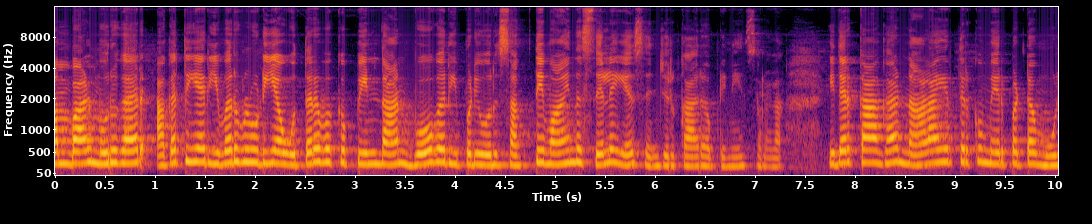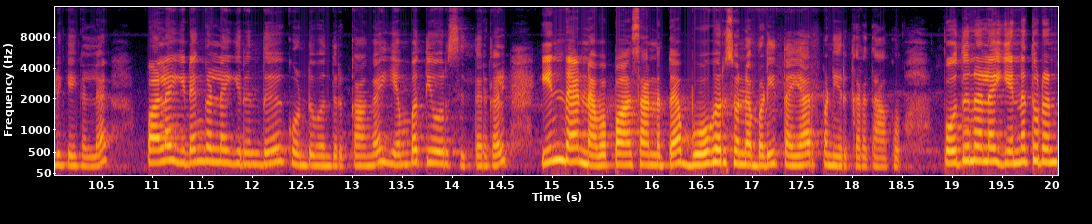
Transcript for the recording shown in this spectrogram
அம்பாள் முருகர் அகத்தியர் இவர்களுடைய உத்தரவுக்கு பின் தான் போகர் இப்படி ஒரு சக்தி வாய்ந்த சிலையை செஞ்சுருக்காரு அப்படின்னே சொல்லலாம். இதற்காக நாலாயிரத்திற்கும் மேற்பட்ட மூலிகைகளில் பல இடங்களில் இருந்து கொண்டு வந்திருக்காங்க எண்பத்தி ஒரு சித்தர்கள். இந்த நவபாசானத்தை போகர் சொன்னபடி தயார் பண்ணியிருக்கிறதாகும். பொதுநல எண்ணத்துடன்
